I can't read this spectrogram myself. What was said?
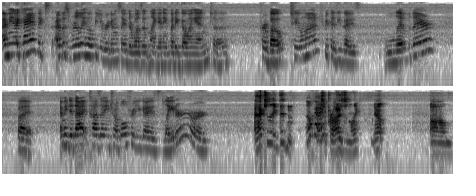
I mean, I kind of ex- I was really hoping you were going to say there wasn't like anybody going in to provoke too much because you guys live there. But I mean, did that cause any trouble for you guys later or Actually, it didn't. Okay. surprisingly yeah um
